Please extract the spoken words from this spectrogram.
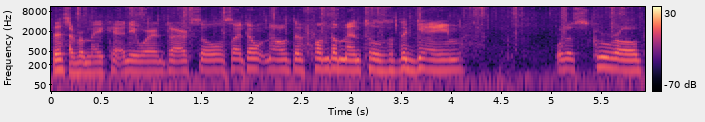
this ever make it anywhere in Dark Souls. I don't know the fundamentals of the game. What a scrub.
